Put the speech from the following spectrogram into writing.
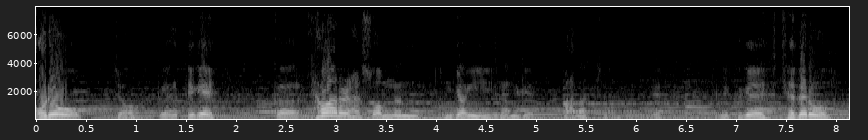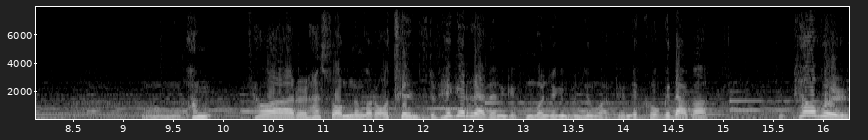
그 어렵죠. 그 되게 그 생활을 할 수 없는 환경이라는 게 많았죠. 근데, 그게 제대로 어, 환, 생활을 할 수 없는 거를 어떻게든지 좀 해결을 해야 되는 게 근본적인 문제인 것 같아요. 근데 거기다가 폐업을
